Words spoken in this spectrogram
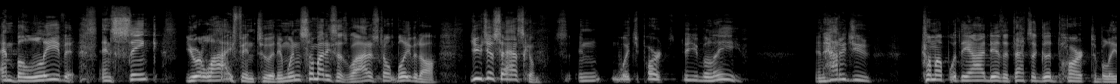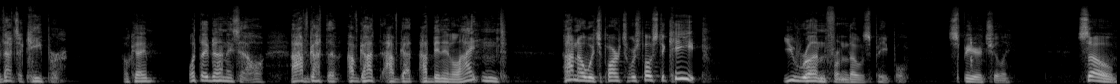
and believe it and sink your life into it. And when somebody says, Well, I just don't believe it all, you just ask them, In which part do you believe? And how did you come up with the idea that that's a good part to believe? That's a keeper. Okay? What they've done, they say, Oh, I've got the, I've got, I've got, I've been enlightened. I know which parts we're supposed to keep. You run from those people spiritually. So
